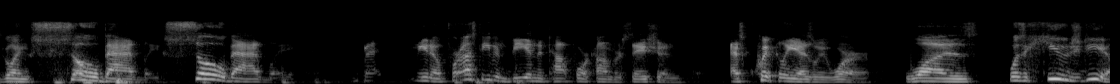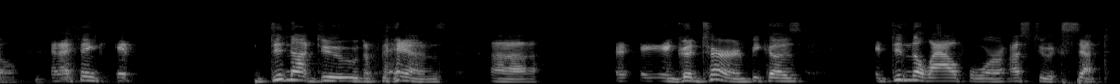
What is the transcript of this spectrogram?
going so badly, so badly you know, for us to even be in the top four conversation as quickly as we were was was a huge deal, and I think it did not do the fans uh, a, a good turn because it didn't allow for us to accept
